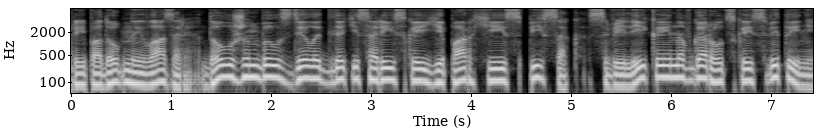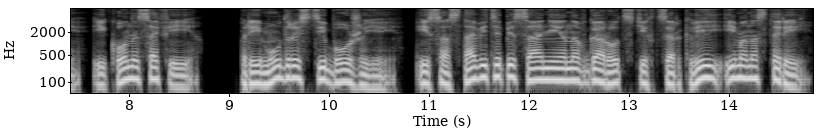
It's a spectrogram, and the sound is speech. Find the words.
Преподобный Лазарь должен был сделать для кесарийской епархии список с великой новгородской святыни, иконы Софии, премудрости Божией и составить описание новгородских церквей и монастырей.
